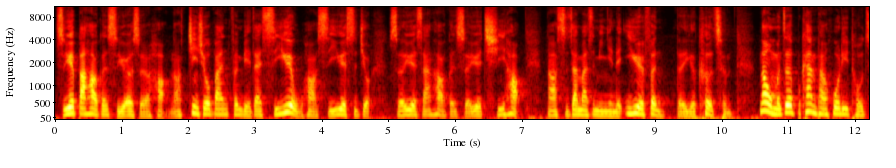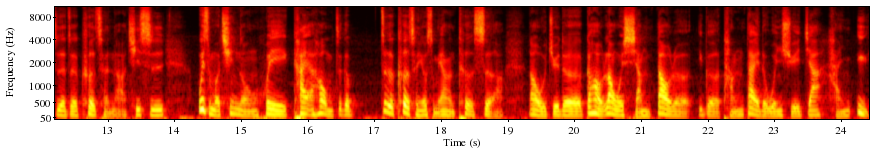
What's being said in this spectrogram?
十月八号跟十月二十二号，然后进修班分别在十一月五号、十一月十九、十二月三号跟十二月七号。那实战班是明年的一月份的一个课程。那我们这个不看盘获利投资的这个课程啊，其实为什么庆农会开？然后我们这个这个课程有什么样的特色啊？那我觉得刚好让我想到了一个唐代的文学家韩愈。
